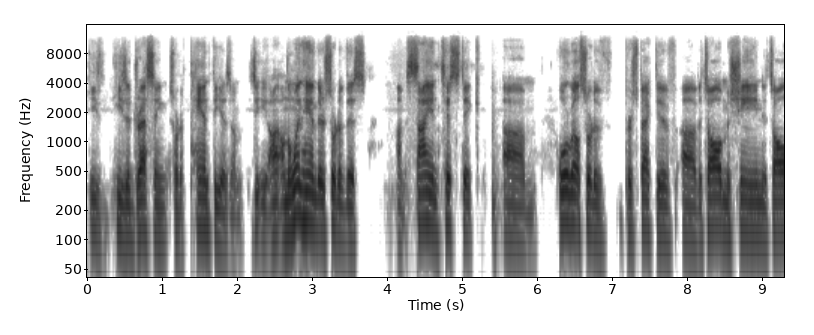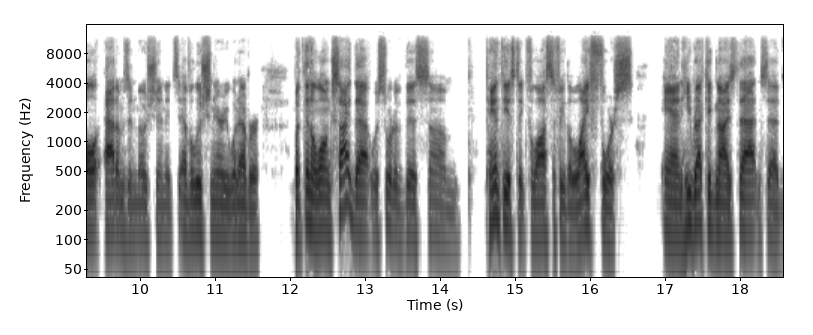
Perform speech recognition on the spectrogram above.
he's he's addressing sort of pantheism. On, the one hand there's sort of this um, scientific um, orwell sort of perspective of it's all machine it's all atoms in motion it's evolutionary whatever but then alongside that was sort of this um, pantheistic philosophy the life force and he recognized that and said,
